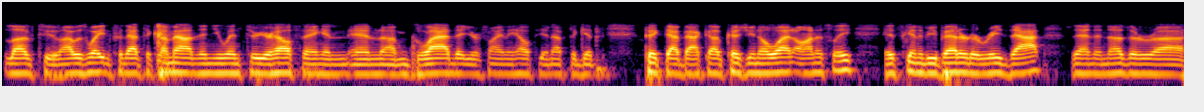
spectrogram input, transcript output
Love to. I was waiting for that to come out, and then you went through your health thing, and and I'm glad that you're finally healthy enough to get pick that back up. Because you know what, honestly, it's going to be better to read that than another uh,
